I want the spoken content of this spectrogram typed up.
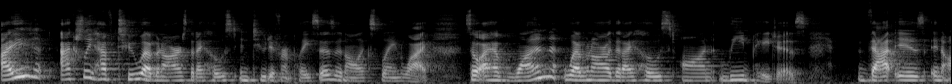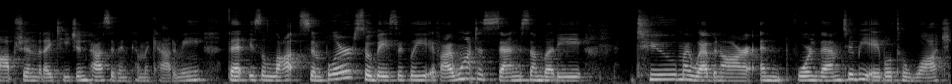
I actually have two webinars that I host in two different places, and I'll explain why. So, I have one webinar that I host on Leadpages, That is an option that I teach in Passive Income Academy that is a lot simpler. So, basically, if I want to send somebody to my webinar and for them to be able to watch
